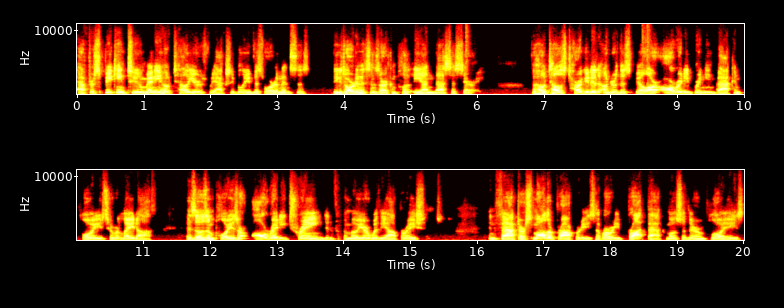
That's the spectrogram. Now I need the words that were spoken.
After speaking to many hoteliers, we actually believe this ordinances, these ordinances are completely unnecessary. The hotels targeted under this bill are already bringing back employees who were laid off, as those employees are already trained and familiar with the operations. In fact, our smaller properties have already brought back most of their employees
